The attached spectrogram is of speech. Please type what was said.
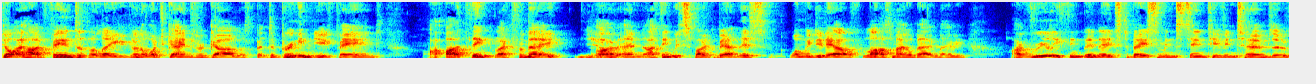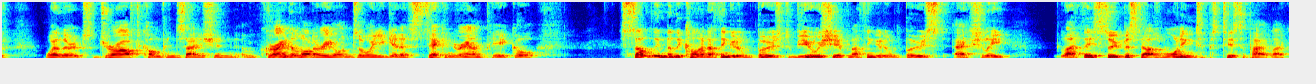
diehard fans of the league are going to watch games regardless, but to bring in new fans, I, I think, like for me, Yeah. I, and I think we spoke about this when we did our last mailbag, maybe. I really think there needs to be some incentive in terms of whether it's draft compensation, greater lottery odds, or you get a second round pick, or something of the kind. I think it'll boost viewership, and I think it'll boost actually like these superstars wanting to participate. Like,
